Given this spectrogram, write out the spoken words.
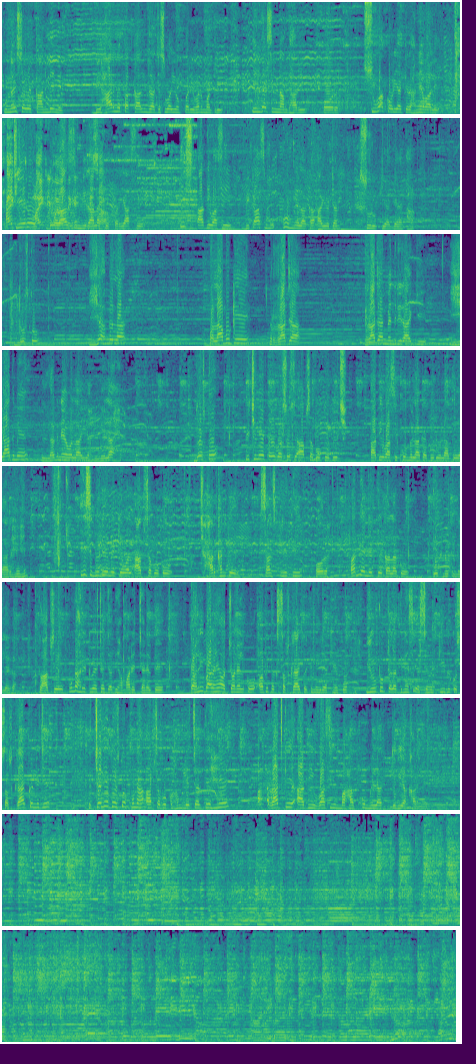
उन्नीस सौ इक्यानवे में बिहार में तत्कालीन राजस्व एवं परिवहन मंत्री इंदर सिंह नामधारी और सुबा कोरिया के रहने वाले चेरो बात सिंह निराला के प्रयास से इस आदिवासी विकास कुंभ मेला का आयोजन शुरू किया गया था। दोस्तों यह मेला पलामू के राजा राजा मेंद्री राय की याद में लगने वाला यह मेला है। दोस्तों पिछले कई वर्षों से आप सबों के बीच आदिवासी का वीडियो लाते आ रहे हैं। इस वीडियो में केवल आप सबों को झारखंड के संस्कृति और अन्य नृत्य कला को देखने को मिलेगा। तो आपसे पुनः रिक्वेस्ट है, यदि हमारे चैनल पे पहली बार हैं और चैनल को अभी तक सब्सक्राइब करके नहीं रखे हैं तो YouTube channel Dinesh eight seven T को सब्सक्राइब कर लीजिए। तो चलिए दोस्तों, पुनः आप सबों को हम ले चलते हैं, राजकीय आदिवासी महाकुंभ मेला दुबिया अखाड़ में। आदिवासी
